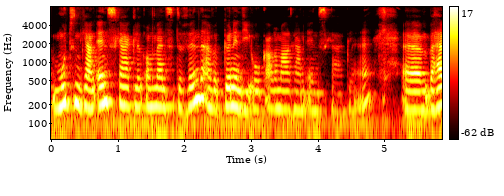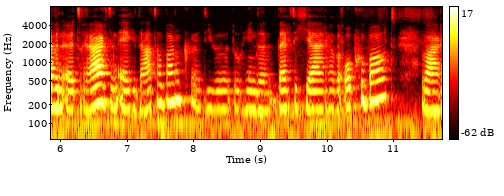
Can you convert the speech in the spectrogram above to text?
moeten gaan inschakelen om mensen te vinden. En we kunnen die ook allemaal gaan inschakelen. Hè. Uh, we hebben uiteraard een eigen databank uh, die we doorheen de 30 jaar hebben opgebouwd. Waar,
